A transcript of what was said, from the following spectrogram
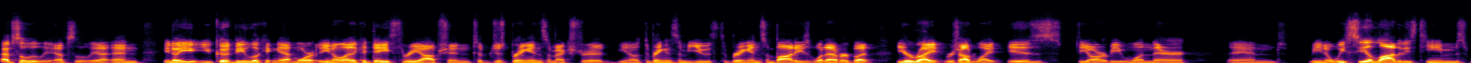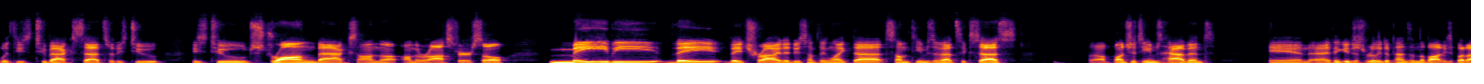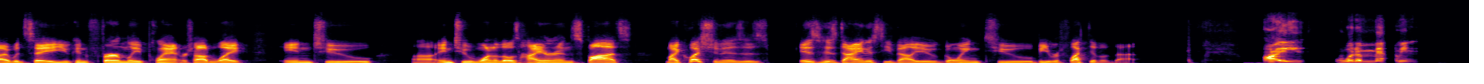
Absolutely, absolutely. And you know, you, you could be looking at more, you know, like a day three option to just bring in some extra, you know, to bring in some youth, to bring in some bodies, whatever. But you're right, Rachaad White is the RB one there. And you know, we see a lot of these teams with these two back sets or these two these two strong backs on the on the roster. So maybe they they try to do something like that. Some teams have had success. A bunch of teams haven't. And I think it just really depends on the bodies. But I would say you can firmly plant Rachaad White into uh, into one of those higher end spots. My question is is is his dynasty value going to be reflective of that? I would imagine. I mean,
